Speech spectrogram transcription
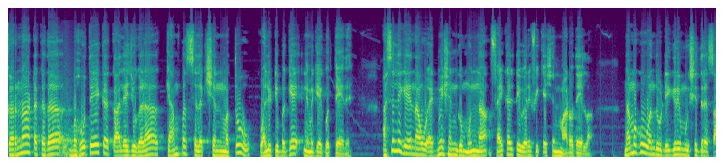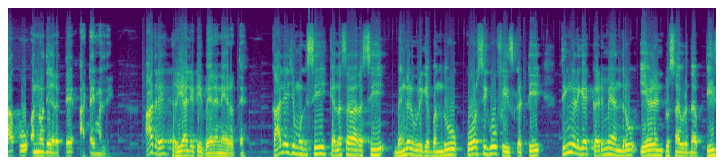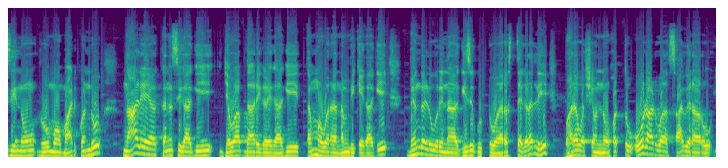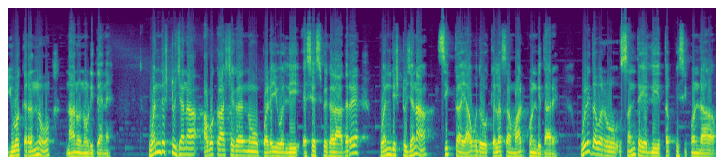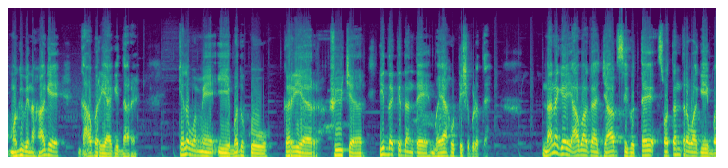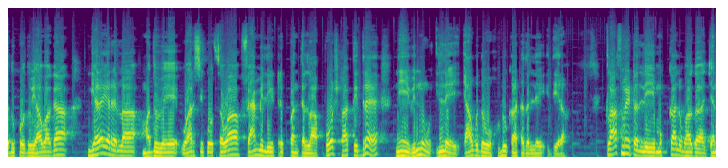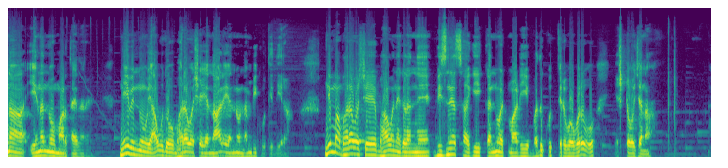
ಕರ್ನಾಟಕದ ಬಹುತೇಕ ಕಾಲೇಜುಗಳ ಕ್ಯಾಂಪಸ್ ಸೆಲೆಕ್ಷನ್ ಮತ್ತು ಕ್ವಾಲಿಟಿ ಬಗ್ಗೆ ನಿಮಗೆ ಗೊತ್ತೇ ಇದೆ. ಅಸಲಿಗೆ ನಾವು ಅಡ್ಮಿಷನ್ಗೂ ಮುನ್ನ ಫ್ಯಾಕಲ್ಟಿ ವೆರಿಫಿಕೇಶನ್ ಮಾಡೋದೇ ಇಲ್ಲ. ನಮಗೂ ಒಂದು ಡಿಗ್ರಿ ಮುಗಿಸಿದ್ರೆ ಸಾಕು ಅನ್ನೋದೇ ಇರುತ್ತೆ ಆ ಟೈಮಲ್ಲಿ. ಆದರೆ ರಿಯಾಲಿಟಿ ಬೇರೆನೇ ಇರುತ್ತೆ. ಕಾಲೇಜು ಮುಗಿಸಿ ಕೆಲಸ ಅರಸಿ ಬೆಂಗಳೂರಿಗೆ ಬಂದು ಕೋರ್ಸಿಗೂ ಫೀಸ್ ಕಟ್ಟಿ ತಿಂಗಳಿಗೆ ಕಡಿಮೆ ಅಂದ್ರು ಏಳೆಂಟು ಸಾವಿರದ ಪಿ ಜಿನೋ ರೂಮೋ ಮಾಡಿಕೊಂಡು ನಾಳೆಯ ಕನಸಿಗಾಗಿ, ಜವಾಬ್ದಾರಿಗಳಿಗಾಗಿ, ತಮ್ಮವರ ನಂಬಿಕೆಗಾಗಿ ಬೆಂಗಳೂರಿನ ಗಿಜುಗುಟ್ಟುವ ರಸ್ತೆಗಳಲ್ಲಿ ಭರವಸೆಯನ್ನು ಹೊತ್ತು ಓಡಾಡುವ ಸಾವಿರಾರು ಯುವಕರನ್ನು ನಾನು ನೋಡಿದ್ದೇನೆ. ಒಂದಿಷ್ಟು ಜನ ಅವಕಾಶಗಳನ್ನು ಪಡೆಯುವಲ್ಲಿ ಯಶಸ್ವಿಗಳಾದರೆ, ಒಂದಿಷ್ಟು ಜನ ಸಿಕ್ಕ ಯಾವುದೋ ಕೆಲಸ ಮಾಡಿಕೊಂಡಿದ್ದಾರೆ. ಉಳಿದವರು ಸಂತೆಯಲ್ಲಿ ತಪ್ಪಿಸಿಕೊಂಡ ಮಗುವಿನ ಹಾಗೆ ಗಾಬರಿಯಾಗಿದ್ದಾರೆ. ಕೆಲವೊಮ್ಮೆ ಈ ಬದುಕು ಕರಿಯರ್ ಫ್ಯೂಚರ್ ಇದ್ದಕ್ಕಿದ್ದಂತೆ ಭಯ ಹುಟ್ಟಿಸಿಬಿಡುತ್ತೆ. ನನಗೆ ಯಾವಾಗ ಜಾಬ್ ಸಿಗುತ್ತೆ, ಸ್ವತಂತ್ರವಾಗಿ ಬದುಕೋದು ಯಾವಾಗ? ಗೆಳೆಯರೆಲ್ಲ ಮದುವೆ, ವಾರ್ಷಿಕೋತ್ಸವ ಫ್ಯಾಮಿಲಿ ಟ್ರಿಪ್ ಅಂತೆಲ್ಲ ಪೋಸ್ಟ್ ಹಾಕ್ತಿದ್ರೆ ನೀವಿನ್ನೂ ಇಲ್ಲೇ ಯಾವುದೋ ಹುಡುಕಾಟದಲ್ಲೇ ಇದ್ದೀರಾ? ಕ್ಲಾಸ್ಮೇಟ್ ಅಲ್ಲಿ ಮುಕ್ಕಾಲು ಭಾಗ ಜನ ಏನನ್ನೋ ಮಾಡ್ತಾ ಇದ್ದಾರೆ. ನೀವಿನ್ನು ಯಾವುದೋ ಭರವಸೆಯ ನಾಳೆಯನ್ನು ನಂಬಿ ಕೂತಿದ್ದೀರಾ? ನಿಮ್ಮ ಭರವಸೆ, ಭಾವನೆಗಳನ್ನೇ ಬಿಸ್ನೆಸ್ ಆಗಿ ಕನ್ವರ್ಟ್ ಮಾಡಿ ಬದುಕುತ್ತಿರುವವರು ಎಷ್ಟೋ ಜನ.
